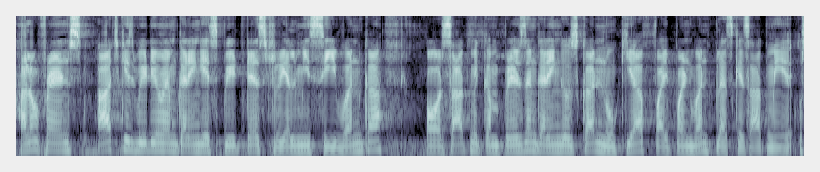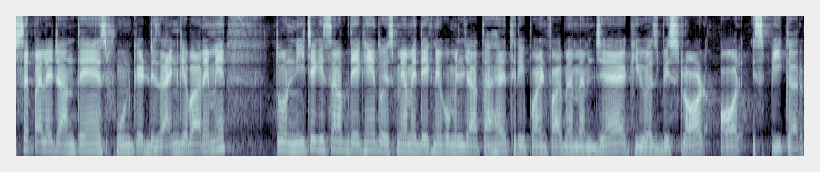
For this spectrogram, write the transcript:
हेलो फ्रेंड्स आज की इस वीडियो में हम करेंगे speed test Realme C one का और साथ में कंपैरिजन करेंगे उसका नोकिया 5.1 प्लस के साथ में। उससे पहले जानते हैं इस फ़ोन के डिज़ाइन के बारे में। तो नीचे की तरफ़ देखें तो इसमें हमें देखने को मिल जाता है 3.5 पॉइंट mm जैक यूएसबी स्लॉट और स्पीकर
